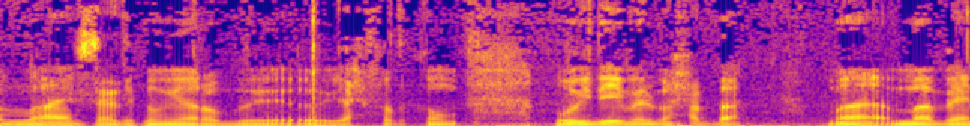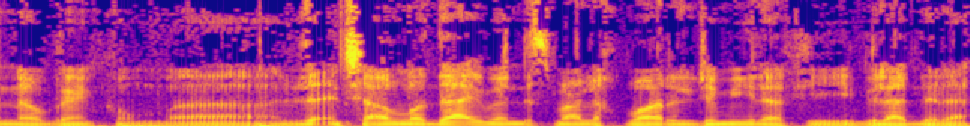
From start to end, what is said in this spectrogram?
الله يسعدكم يا رب ويحفظكم ويديم المحبة ما بيننا وبينكم. آه إن شاء الله دائما نسمع الأخبار الجميلة في بلادنا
